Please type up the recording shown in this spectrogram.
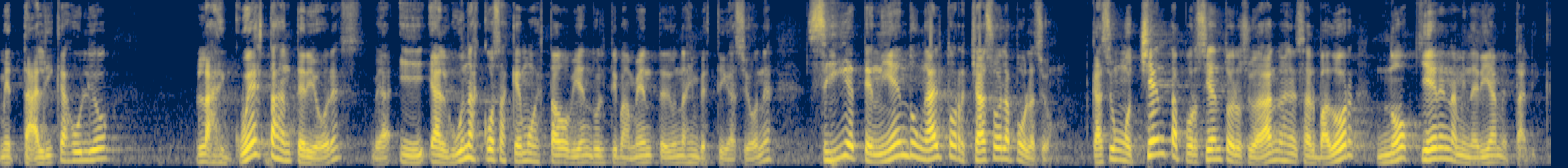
metálica, Julio, las encuestas anteriores y algunas cosas que hemos estado viendo últimamente de unas investigaciones, sigue teniendo un alto rechazo de la población. Casi un 80% de los ciudadanos en El Salvador no quieren la minería metálica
